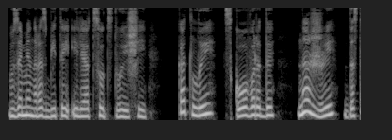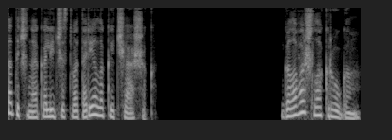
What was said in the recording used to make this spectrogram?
взамен разбитой или отсутствующей, котлы, сковороды, ножи, достаточное количество тарелок и чашек. Голова шла кругом.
